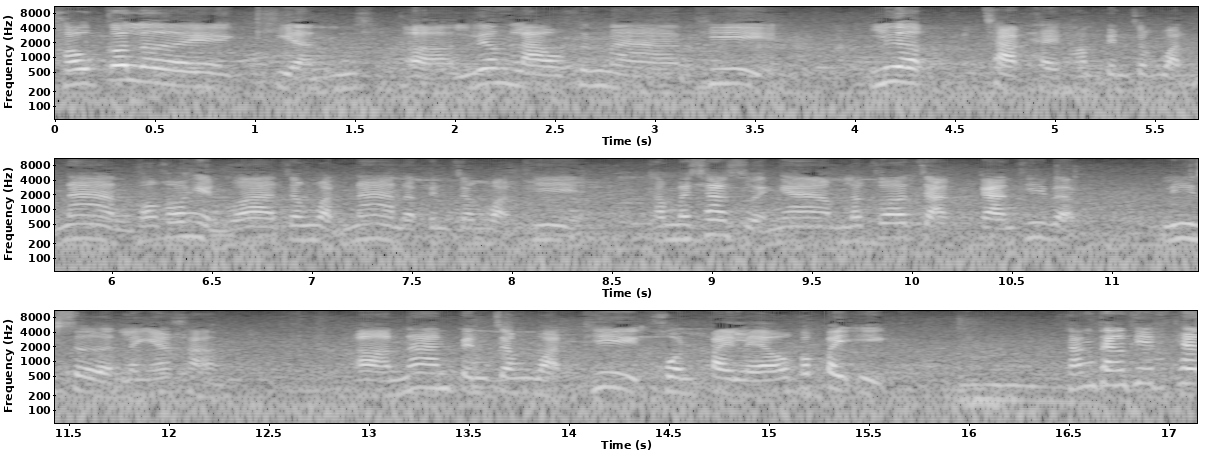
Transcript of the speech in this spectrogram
เขาก็เลยเขียนเอ่อเรื่องราวขึ้นมาที่เลือกฉากถ่ายทำเป็นจังหวัดน่าน เพราะเขาเห็นว่าจังหวัดน่านนะเป็นจังหวัดที่ธรรมชาติสวยงาม แล้วก็จากการที่แบบรีเสิร์ชอะไรเงี้ยค่ะ อ่าน่านเป็นจังหวัดที่คนไปแล้วก็ไปอีก ทั้งทั้งที่แค่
